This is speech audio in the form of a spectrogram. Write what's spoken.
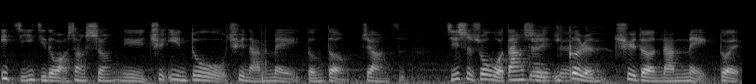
一级一级的往上升，你去印度、去南美等等这样子。即使说我当时一个人去的南美，对，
